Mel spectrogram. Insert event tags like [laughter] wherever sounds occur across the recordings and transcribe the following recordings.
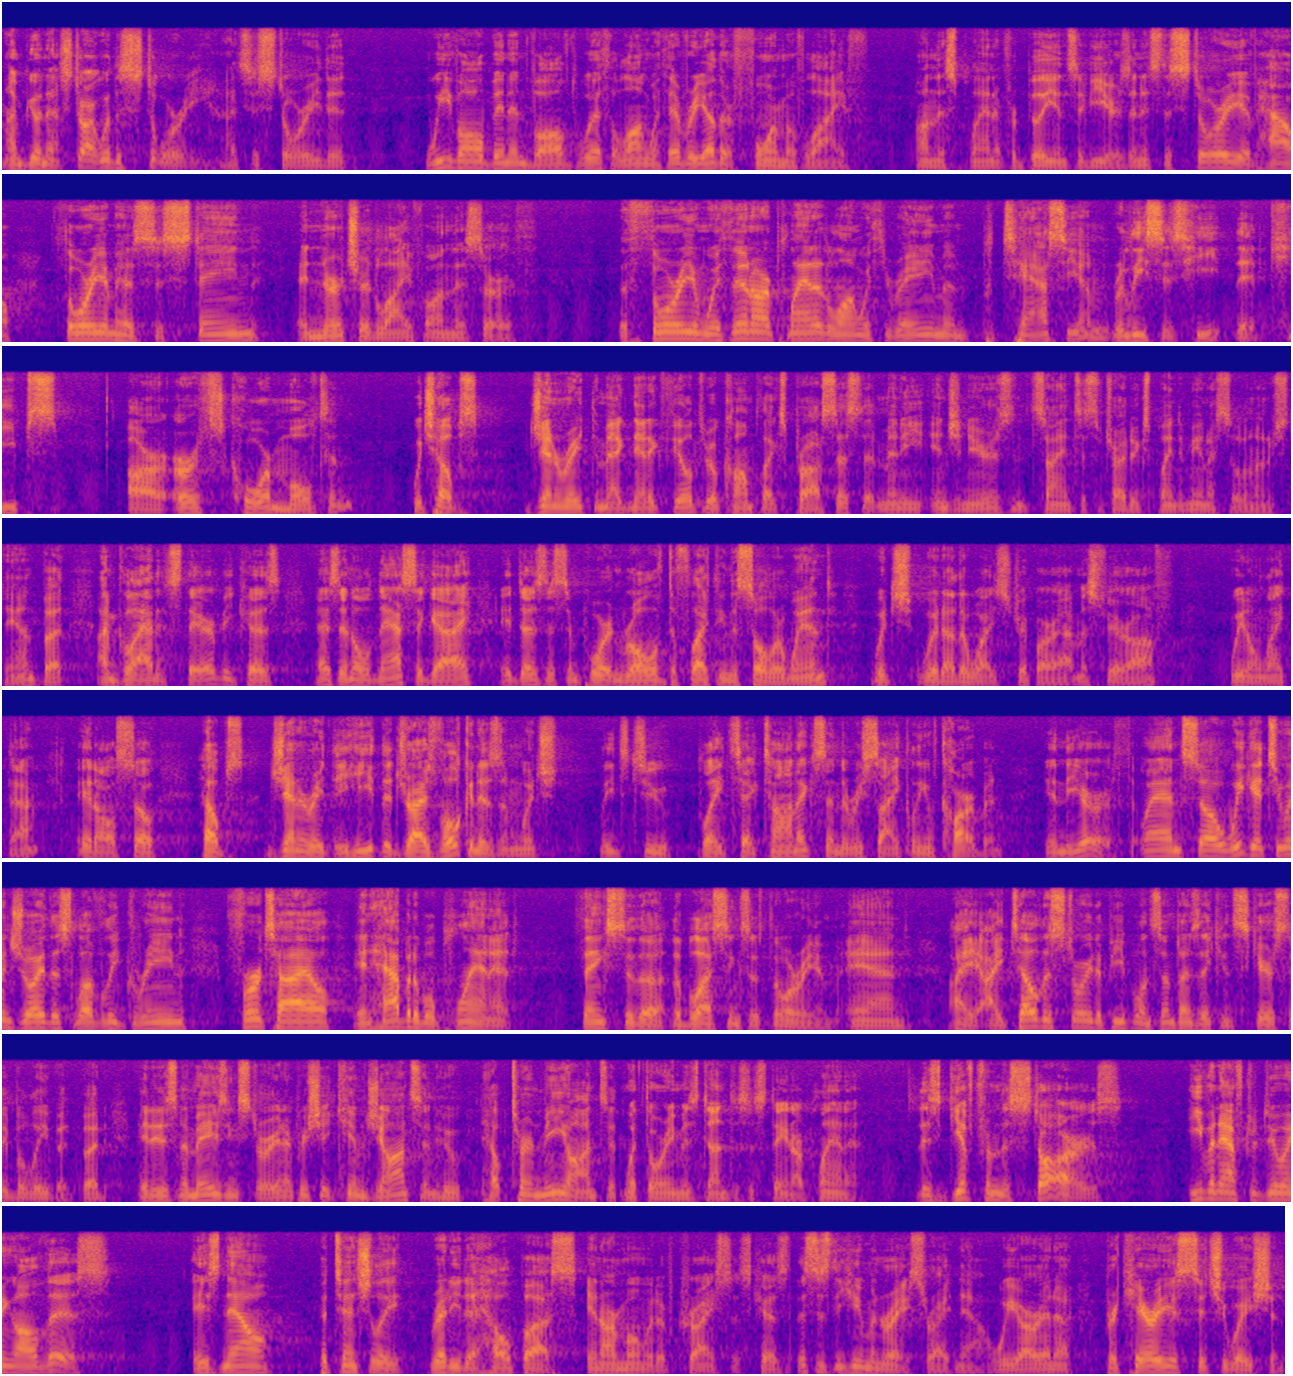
I'm going to start with a story. It's a story that we've all been involved with, along with every other form of life on this planet for billions of years. And it's the story of how thorium has sustained and nurtured life on this earth. The thorium within our planet, along with uranium and potassium, releases heat that keeps our Earth's core molten, which helps generate the magnetic field through a complex process that many engineers and scientists have tried to explain to me and I still don't understand. But I'm glad it's there because as an old NASA guy, it does this important role of deflecting the solar wind, which would otherwise strip our atmosphere off. We don't like that. It also helps generate the heat that drives volcanism, which leads to plate tectonics and the recycling of carbon in the earth. And so we get to enjoy this lovely green, fertile, inhabitable planet thanks to the, the blessings of thorium. And I, I, tell this story to people, and sometimes they can scarcely believe it, but it is an amazing story. And I appreciate Kim Johnson, who helped turn me on to what thorium has done to sustain our planet. This gift from the stars, even after doing all this, is now potentially ready to help us in our moment of crisis, because this is the human race right now. We are in a precarious situation.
